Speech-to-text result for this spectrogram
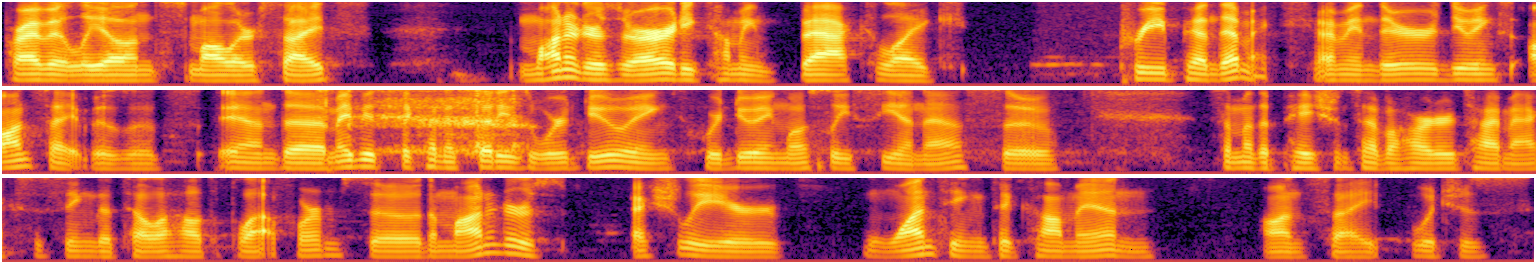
privately owned smaller sites, monitors are already coming back like pre-pandemic. I mean, they're doing on-site visits, and uh, maybe it's the kind of studies we're doing. We're doing mostly CNS, so some of the patients have a harder time accessing the telehealth platform. So the monitors actually are wanting to come in on site, which is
